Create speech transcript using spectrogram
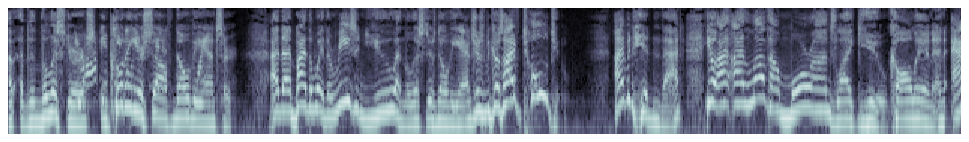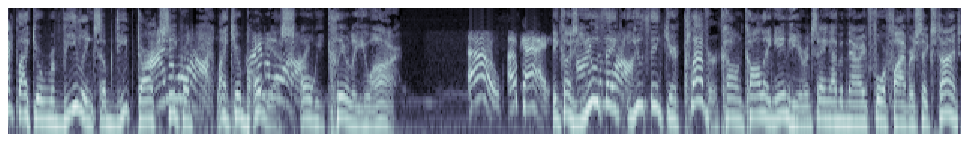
Uh, the, the listeners, obviously including yourself, know the point. answer. And uh, by the way, the reason you and the listeners know the answer is because I've told you. I haven't hidden that. You know, I, I love how morons like you call in and act like you're revealing some deep, dark I'm a secret. moron. Like you're, I'm oh yes, oh, we clearly you are. Oh, okay. Because I'm you think moron. you think you're clever call, calling in here and saying I've been married four, five, or six times.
